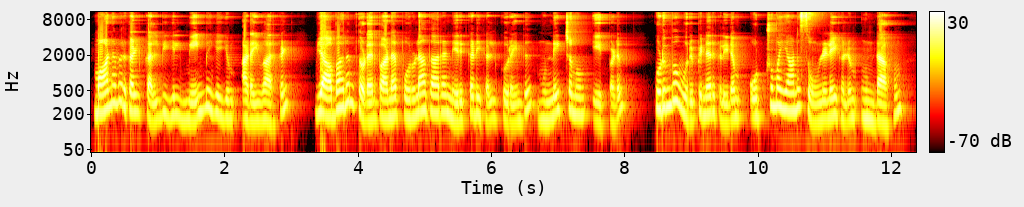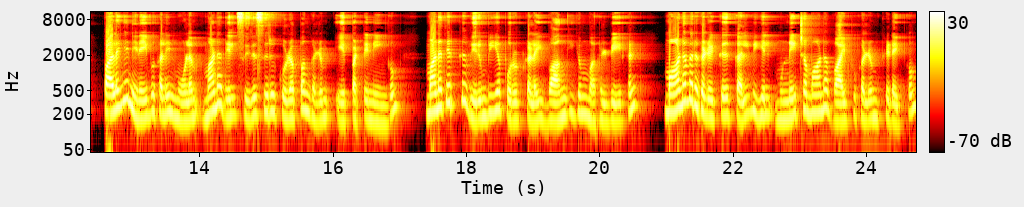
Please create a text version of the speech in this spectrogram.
மாணவர்கள் கல்வியில் மேன்மையையும் அடைவார்கள். வியாபாரம் தொடர்பான பொருளாதார நெருக்கடிகள் குறைந்து முன்னேற்றமும் ஏற்படும். குடும்ப உறுப்பினர்களிடம் ஒற்றுமையான சூழ்நிலைகளும் உண்டாகும். பழைய நினைவுகளின் மூலம் மனதில் சிறு சிறு குழப்பங்களும் ஏற்பட்டு நீங்கும். மனதிற்கு விரும்பிய பொருட்களை வாங்கியும் மகிழ்வீர்கள். மாணவர்களுக்கு கல்வியில் முன்னேற்றமான வாய்ப்புகளும் கிடைக்கும்.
